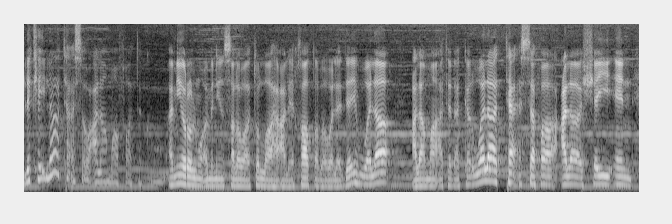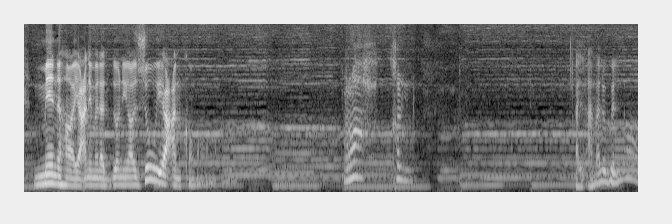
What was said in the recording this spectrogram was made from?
لكي لا تأسوا على ما فاتكم. أمير المؤمنين صلوات الله عليه خاطب ولديه ولا على ما أتذكر ولا تأسف على شيء منها يعني من الدنيا زوي عنكما راح خلوا الأمل بالله.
